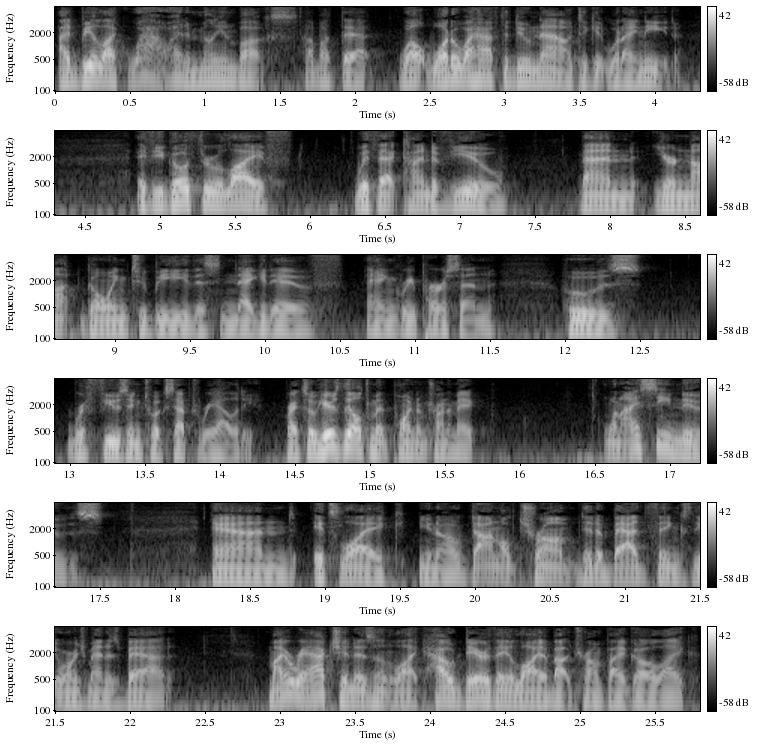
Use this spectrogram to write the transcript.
I'd be like, wow, I had a million bucks. How about that? Well, what do I have to do now to get what I need? If you go through life with that kind of view, then you're not going to be this negative, angry person who's refusing to accept reality, right? So here's the ultimate point I'm trying to make. When I see news and it's like, you know, Donald Trump did a bad thing because the orange man is bad, my reaction isn't like, how dare they lie about Trump? I go like,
